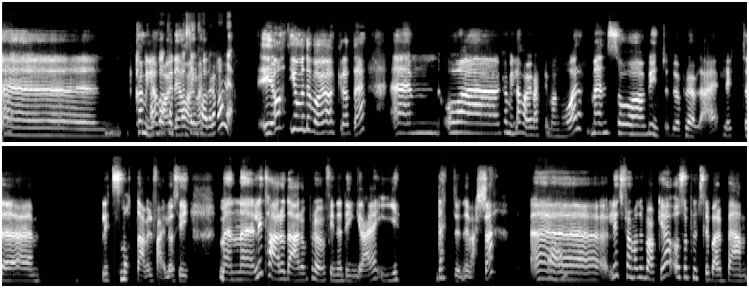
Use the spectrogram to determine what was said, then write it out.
Eh, Camilla var jo det. Har jo vært, ja, jo, men det var jo akkurat det. Um, og eh, Camilla har jo vært i mange år, men så begynte du å prøve deg litt uh, Litt smått er vel feil å si, men uh, litt her og der å prøve å finne din greie i dette universet. Eh, Litt fram og tilbake, og så plutselig bare bam,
